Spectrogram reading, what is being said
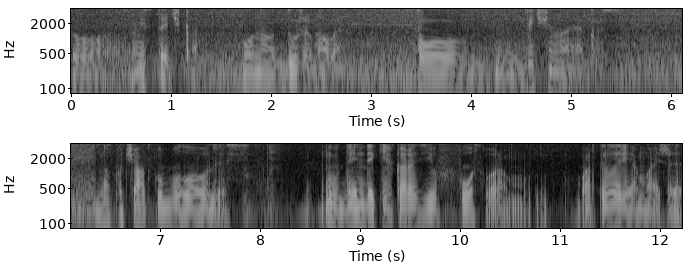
то містечка, воно дуже мале, то дичина якась. На початку було десь ну, в день декілька разів фосфором. Артилерія майже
